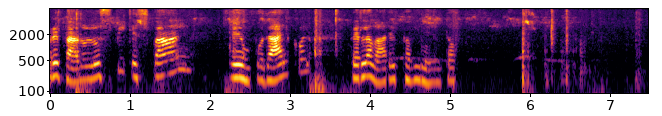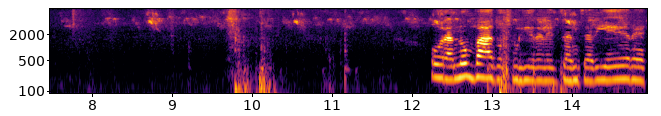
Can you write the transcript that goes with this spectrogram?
preparo lo spick e span e un po' d'alcol per lavare il pavimento. Ora non vado a pulire le zanzariere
